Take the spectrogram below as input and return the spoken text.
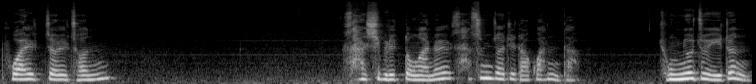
부활절 전 40일 동안을 사순절이라고 한다. 종료주일은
